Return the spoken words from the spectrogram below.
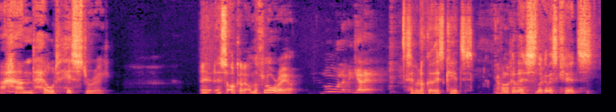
a handheld history. Uh, this- I've got it on the floor here. Ooh, let me get it. Let's have a look at this, kids. Have a look at this. Look at this, kids.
